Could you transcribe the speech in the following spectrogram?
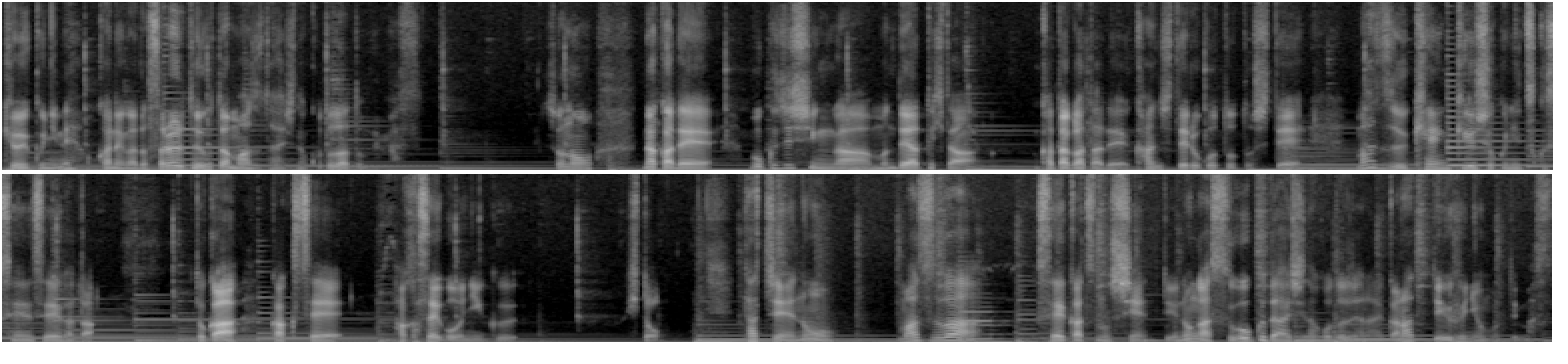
教育にねお金が出されるということはまず大事なことだと思います。その中で僕自身が出会ってきた方々で感じてることとしてまず研究職に就く先生方とか学生博士号に行く人たちへのまずは生活の支援っていうのがすごく大事なことじゃないかなっていうふうに思っています。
